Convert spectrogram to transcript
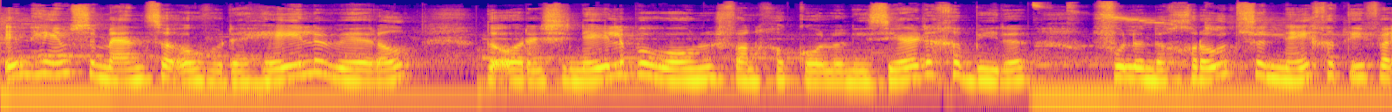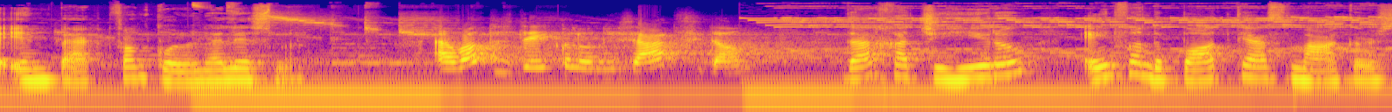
Inheemse mensen over de hele wereld, de originele bewoners van gekoloniseerde gebieden, voelen de grootste negatieve impact van kolonialisme. En wat is dekolonisatie dan? Daar gaat Chihiro, een van de podcastmakers,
